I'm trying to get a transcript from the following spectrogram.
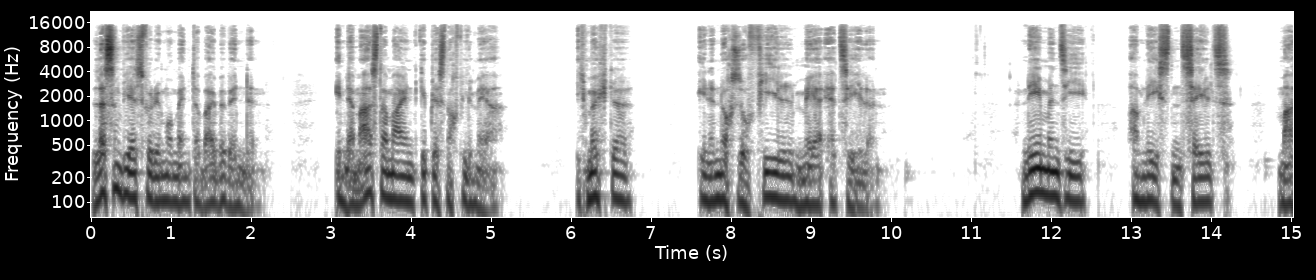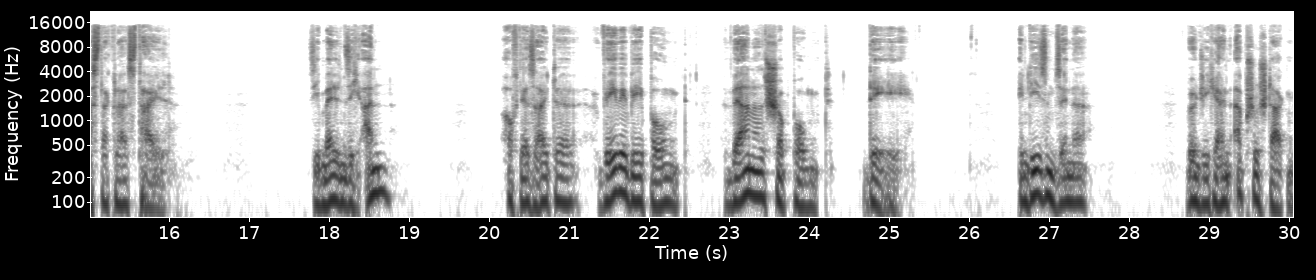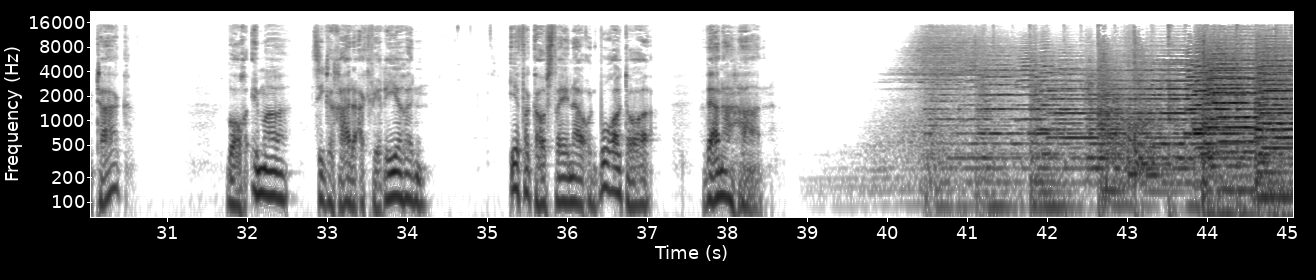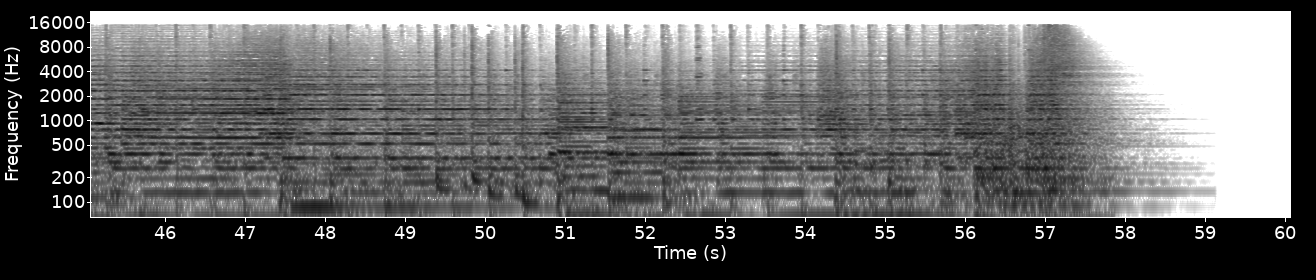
Lassen wir es für den Moment dabei bewenden. In der Mastermind gibt es noch viel mehr. Ich möchte Ihnen noch so viel mehr erzählen. Nehmen Sie am nächsten Sales Masterclass teil. Sie melden sich an auf der Seite www.wernershop.de. In diesem Sinne wünsche ich einen abschlussstarken Tag, wo auch immer Sie gerade akquirieren. Ihr Verkaufstrainer und Buchautor Werner Hahn.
